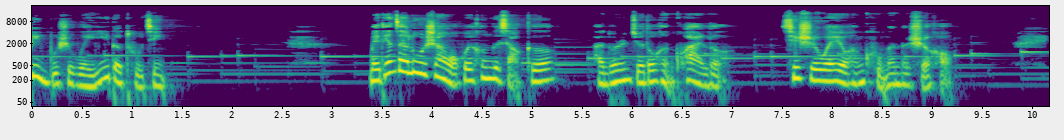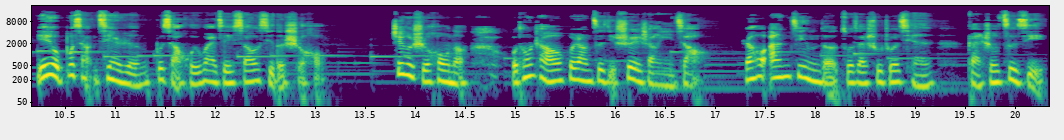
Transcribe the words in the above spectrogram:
并不是唯一的途径。每天在路上，我会哼个小歌，很多人觉得我很快乐。其实我也有很苦闷的时候，也有不想见人、不想回外界消息的时候。这个时候呢，我通常会让自己睡上一觉，然后安静地坐在书桌前，感受自己，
